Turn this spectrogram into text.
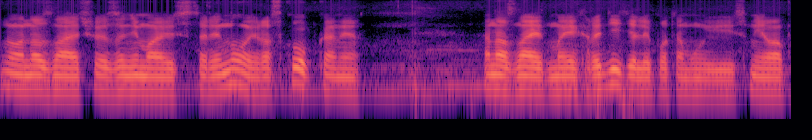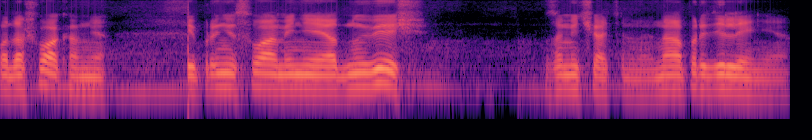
ну она знает, что я занимаюсь стариной, раскопками, она знает моих родителей, потому и смело подошла ко мне и принесла мне одну вещь, замечательную на определение.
